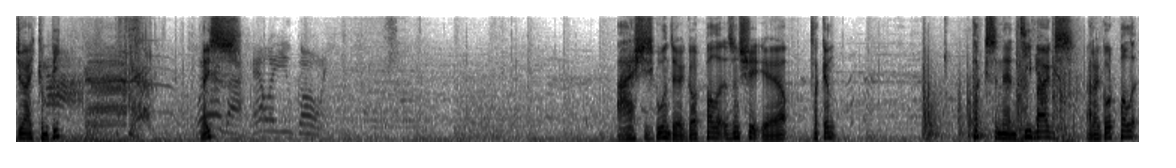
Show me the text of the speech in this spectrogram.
Do I compete? Nice. Ah, she's going to a god pallet, isn't she? Yeah, clicking. Clicks and then tea bags at a god pallet.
